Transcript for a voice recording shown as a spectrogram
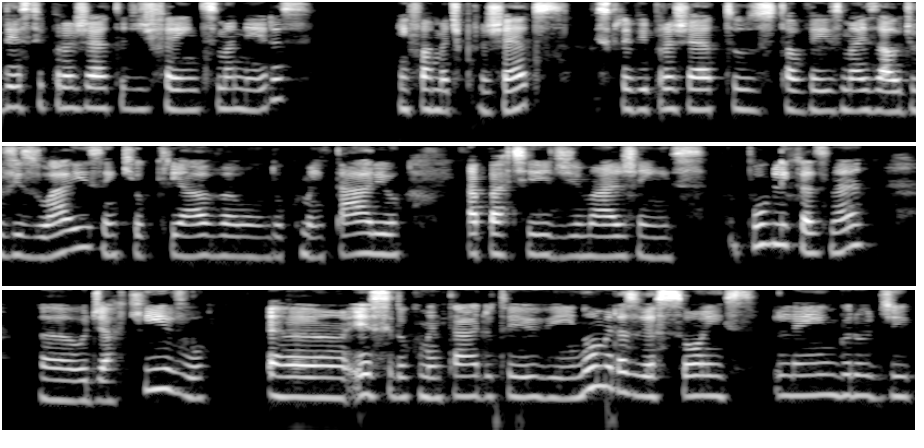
desse projeto de diferentes maneiras, em forma de projetos. Escrevi projetos talvez mais audiovisuais, em que eu criava um documentário a partir de imagens públicas, né? Uh, ou de arquivo. Uh, esse documentário teve inúmeras versões. Lembro de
